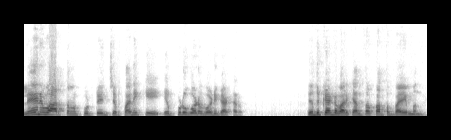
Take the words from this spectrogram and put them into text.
లేని వార్తలను పుట్టించే పనికి ఎప్పుడు కూడా ఒడిగట్టరు ఎందుకంటే వారికి ఎంతో కొంత భయం ఉంది.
